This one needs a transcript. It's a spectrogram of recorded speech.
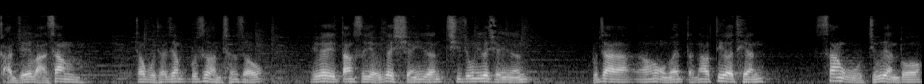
感觉晚上找捕条件不是很成熟，因为当时有一个嫌疑人，其中一个嫌疑人。不在了，然后我们等到第二天上午九点多，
